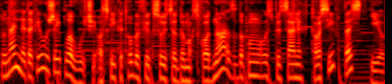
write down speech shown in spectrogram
Тунель не такий уже й плавучий, оскільки труби фіксуються до морського дна за допомогою спеціальних тросів та стійок.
